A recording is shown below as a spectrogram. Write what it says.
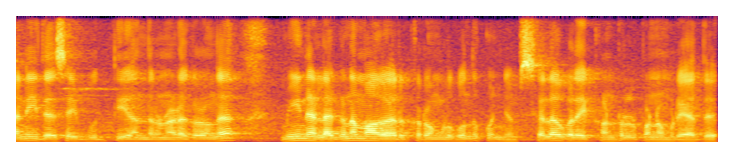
சனி திசை புத்தி அந்தரம் நடக்கிறவங்க மீன லக்னமாக இருக்கிறவங்களுக்கு வந்து கொஞ்சம் செலவுகளை கண்ட்ரோல் பண்ண முடியாது.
